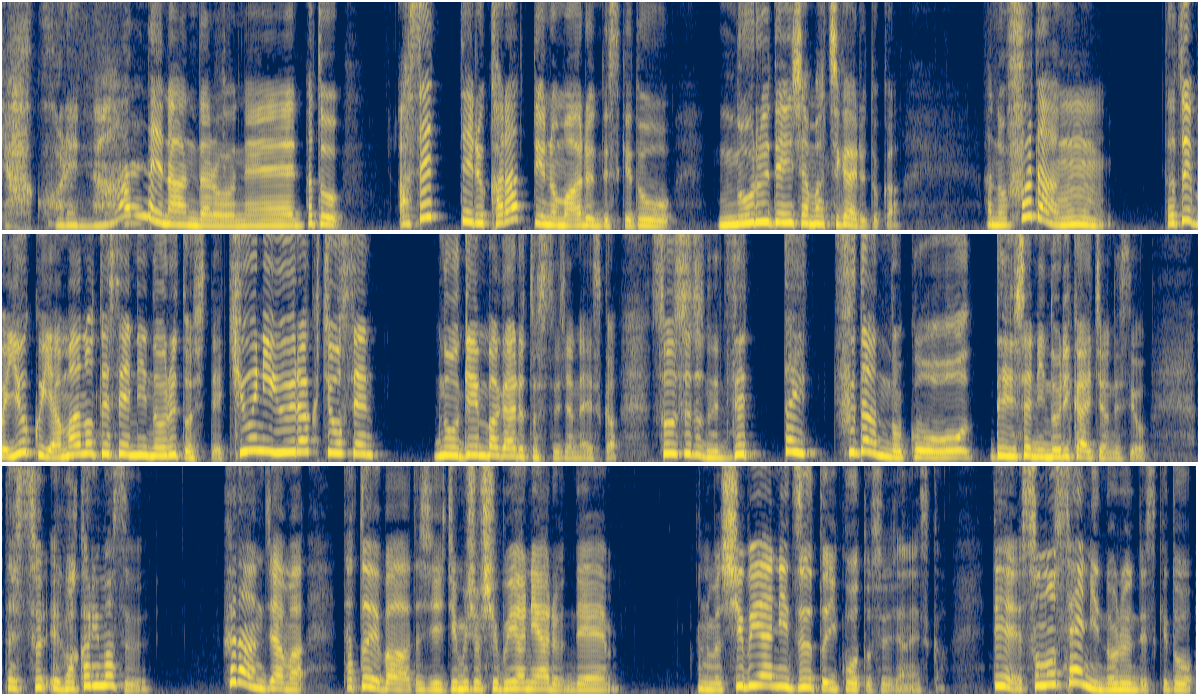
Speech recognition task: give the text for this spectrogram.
いや、これなんでなんだろうね。あと、焦ってるからっていうのもあるんですけど、乗る電車間違えるとか。あの、普段、例えばよく山手線に乗るとして、急に有楽町線の現場があるとするじゃないですか。そうするとね、絶対普段のこう、電車に乗り換えちゃうんですよ。私、それ、え、わかります？普段じゃあまあ、例えば私事務所渋谷にあるんで、渋谷にずっと行こうとするじゃないですか。で、その線に乗るんですけど、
